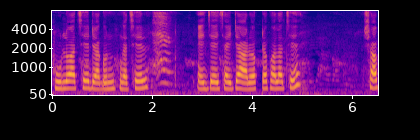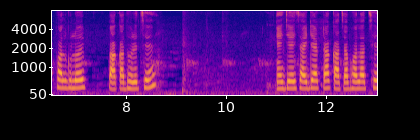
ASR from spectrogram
ফুলও আছে, ড্রাগন গাছের। এই যে এই সাইডে আরও একটা ফল আছে। সব ফলগুলোই পাকা ধরেছে। এই যে এই সাইডে একটা কাঁচা ফল আছে।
